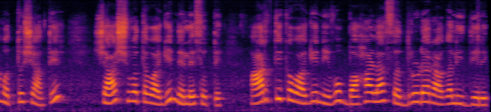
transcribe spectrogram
ಮತ್ತು ಶಾಂತಿ ಶಾಶ್ವತವಾಗಿ ನೆಲೆಸುತ್ತೆ. ಆರ್ಥಿಕವಾಗಿ ನೀವು ಬಹಳ ಸದೃಢರಾಗಲಿದ್ದೀರಿ.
